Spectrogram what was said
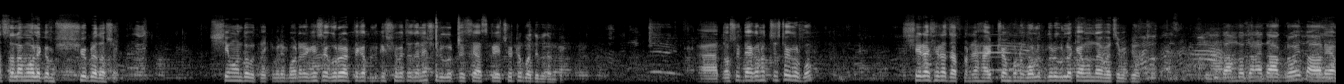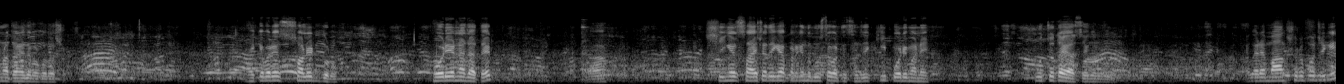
আসসালামু আলাইকুম সুপ্রিয় দর্শক। সীমান্তবর্তী একেবারে বর্ডার ঘেসে গরুহাট থেকে আপনাদেরকে শুভেচ্ছা জানিয়ে শুরু করতেছি আজকের এই ছোট্ট প্রতিবেদনটি। দর্শক, দেখানোর চেষ্টা করব। সেরা সেরা জাত মানে হাইট সম্পন্ন বলদ গরুগুলো কেমন দামে বেচা বিক্রি হচ্ছে? যদি দাম দর জানাতে আগ্রহী, তাহলে আমরা জানিয়ে দেবো দর্শক। একেবারে সলিড গরু, হরিয়ানা জাতের। শিংয়ের সাইজটা দেখে আপনারা কিন্তু বুঝতে পারতেছেন যে কি পরিমাণে উচ্চতায় আছে গরুগুলো। এবারে মাংসের উপযোগী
